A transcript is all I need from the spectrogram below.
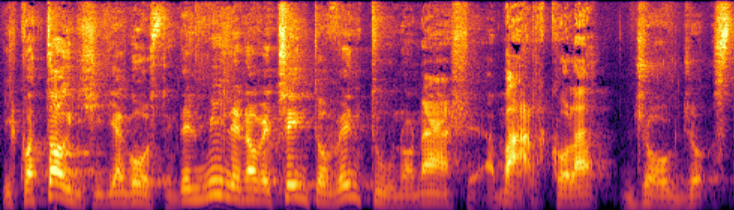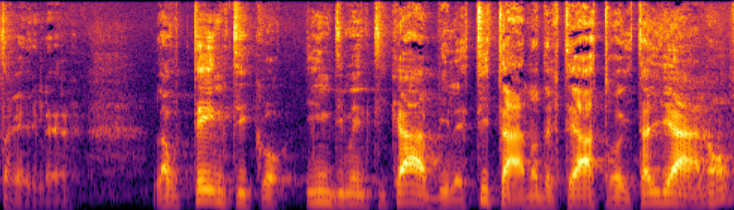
Il 14 di agosto del 1921 nasce a Barcola Giorgio Strehler l'autentico, indimenticabile titano del teatro italiano.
